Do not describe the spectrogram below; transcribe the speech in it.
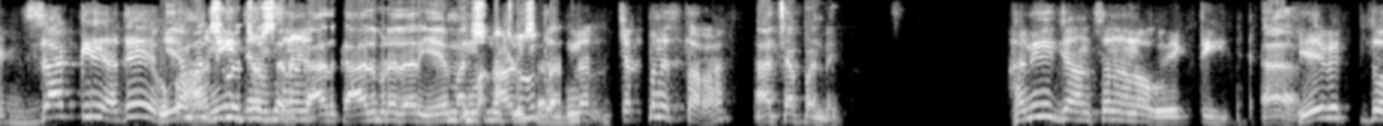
ఎగ్జాక్ట్లీ అదే ఏ చూస్తారు జాన్సన్ కాదు కాదు బ్రదర్ ఏ నన్ను చెప్పనిస్తారా? చెప్పండి. హనీ జాన్సన్ అనే ఒక వ్యక్తి ఏ వ్యక్తితో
